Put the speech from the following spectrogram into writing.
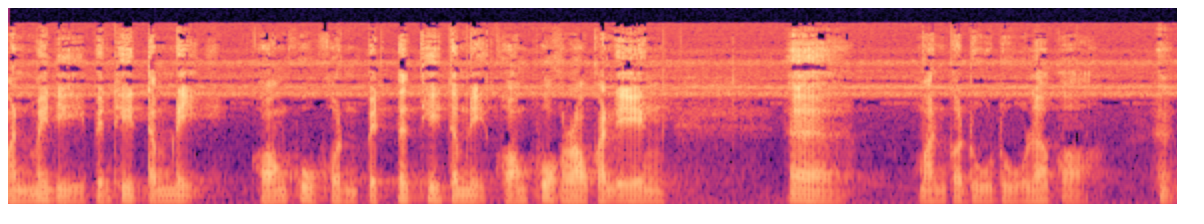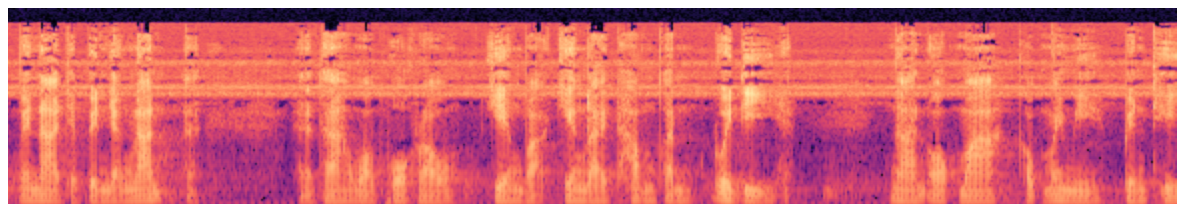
มันไม่ดีเป็นที่ตำหนิของคู่คนเป็นที่ตำหนิของพวกเรากันเอง เออ มันก็ดูดูแล้วก็ ไม่น่าจะเป็นอย่างนั้นถ้าว่าพวกเราเคียงบะเคียงไหลทำกันด้วยดี งานออกมาก็ไม่มีเป็นที่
